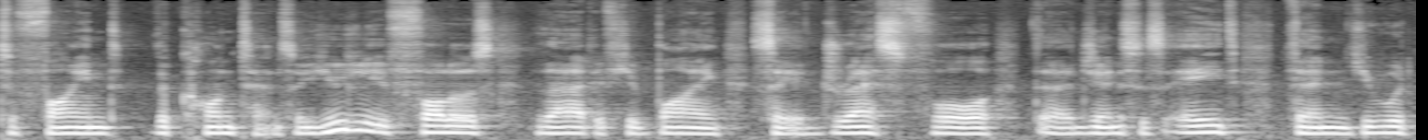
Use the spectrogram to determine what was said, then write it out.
to find the content. So usually it follows that if you're buying, say, a dress for the Genesis 8, then you would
